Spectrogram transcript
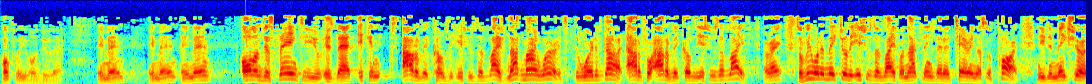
Hopefully you won't do that. Amen? Amen? Amen? All I'm just saying to you is that it can, out of it comes the issues of life. Not my words, the word of God. Out of, for out of it comes the issues of life. Alright? So if we want to make sure the issues of life are not things that are tearing us apart, we need to make sure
